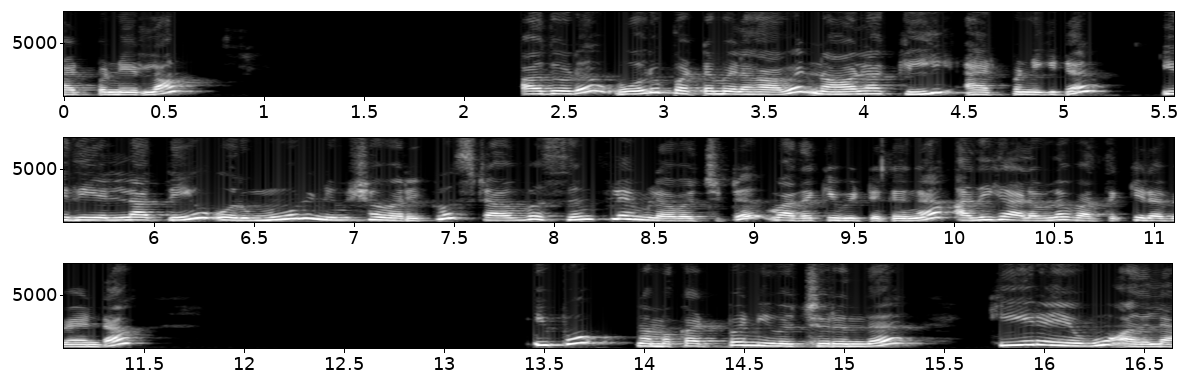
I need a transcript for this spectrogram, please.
ஆட் பண்ணிடலாம். அதோட ஒரு பட்டை மிளகாவை நாலாக கிள்ளி ஆட் பண்ணிக்கிட்டேன். இது எல்லாத்தையும் ஒரு மூணு நிமிஷம் வரைக்கும் ஸ்டவ்வை சிம் ஃப்ளேமில் வச்சுட்டு வதக்கி விட்டுக்குங்க. அதிக அளவில் வதக்கிட வேண்டாம். இப்போ நம்ம கட் பண்ணி வச்சுருந்த கீரையவும் அதில்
